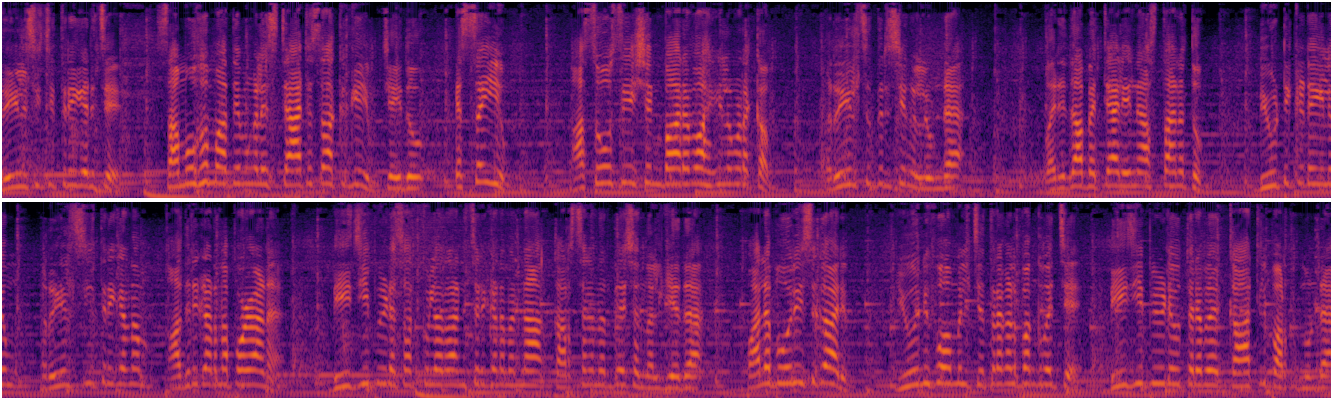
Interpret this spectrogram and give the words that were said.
റീൽസ് ചിത്രീകരിച്ച് സമൂഹ മാധ്യമങ്ങളിൽ സ്റ്റാറ്റസ് ആക്കുകയും ചെയ്തു. എസ് ഐയും അസോസിയേഷൻ ഭാരവാഹികളുമടക്കം റീൽസ് ദൃശ്യങ്ങളിലുണ്ട്. വനിതാ ബറ്റാലിയൻ ആസ്ഥാനത്തും ഡ്യൂട്ടിക്കിടയിലും റീൽ ചിത്രീകരണം അതിര് കടന്നപ്പോഴാണ് ഡി ജി പിയുടെ സർക്കുലർ അനുസരിക്കണമെന്ന കർശന നിർദ്ദേശം നൽകിയത്. പല പോലീസുകാരും യൂണിഫോമിൽ ചിത്രങ്ങൾ പങ്കുവച്ച് ഡി ജി പിയുടെ ഉത്തരവ് കാറ്റിൽ പറത്തുന്നുണ്ട്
